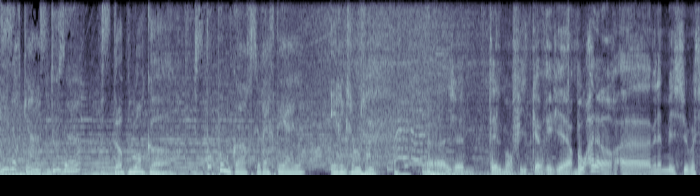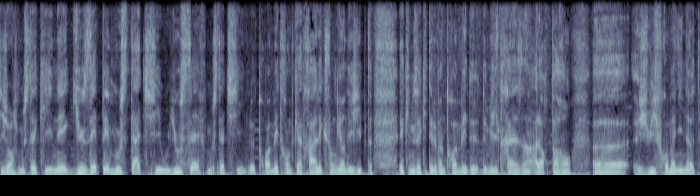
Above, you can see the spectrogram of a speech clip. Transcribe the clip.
10h15, 12h. Stop ou encore Stop ou encore sur RTL. Éric Jean-Jean. Euh, J'aime tellement Philippe Cavrivière. Bon alors, euh, mesdames, messieurs, voici Georges Moustaki, né Giuseppe Mustacci ou Youssef Mustacci, le 3 mai 34 à Alexandrie en Égypte, et qui nous a quitté le 23 mai de 2013. Hein. Alors, parents euh, juifs romaninotes,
